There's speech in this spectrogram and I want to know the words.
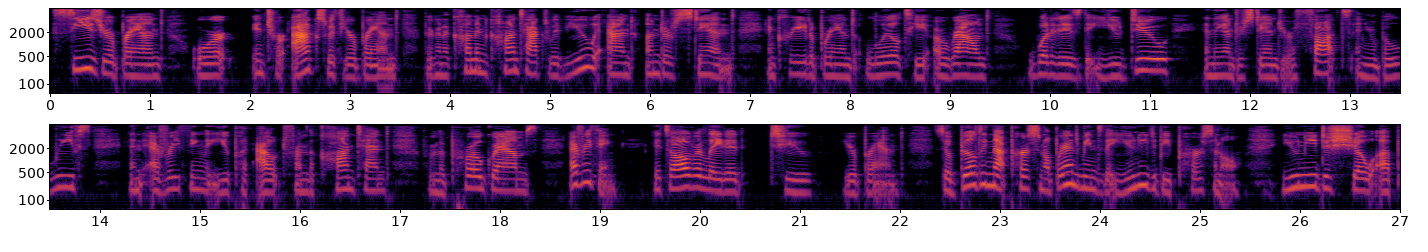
sees your brand or interacts with your brand, they're going to come in contact with you and understand and create a brand loyalty around what it is that you do, and they understand your thoughts and your beliefs and everything that you put out from the content, from the programs, everything. It's all related to your brand. So, building that personal brand means that you need to be personal. You need to show up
